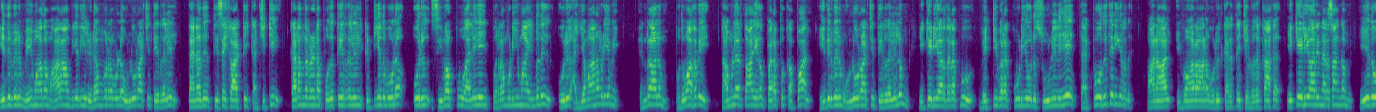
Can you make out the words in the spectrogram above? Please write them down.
எதிர்வரும் மே மாதம் ஆறாம் தேதியில் இடம்பெறவுள்ள உள்ளூராட்சி தேர்தலில் தனது திசைகாட்டி கட்சிக்கு கடந்த வருட பொதுத் தேர்தலில் கிட்டியது போல ஒரு சிவப்பு அலையை பெற முடியுமா என்பது ஒரு ஐயமான விடயமே. என்றாலும் பொதுவாகவே தமிழர் தாயக பரப்புக்கு அப்பால் எதிர்வரும் உள்ளூராட்சி தேர்தலிலும் இக்கெடியார் தரப்பு வெற்றி பெறக்கூடிய ஒரு சூழ்நிலையே தற்போது தெரிகிறது. ஆனால் இவ்வாறான ஒரு கருத்தை சொல்வதற்காக எக்கேடிஆரின் அரசாங்கம் ஏதோ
